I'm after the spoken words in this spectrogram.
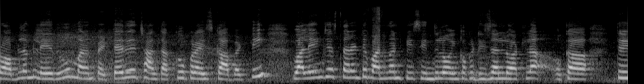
ప్రాబ్లం లేదు మనం పెట్టేదే చాలా తక్కువ ప్రైస్ కాబట్టి వాళ్ళు ఏం చేస్తారంటే వన్ వన్ పీస్ ఇందులో ఇంకొక డిజైన్లో అట్లా ఒక త్రీ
